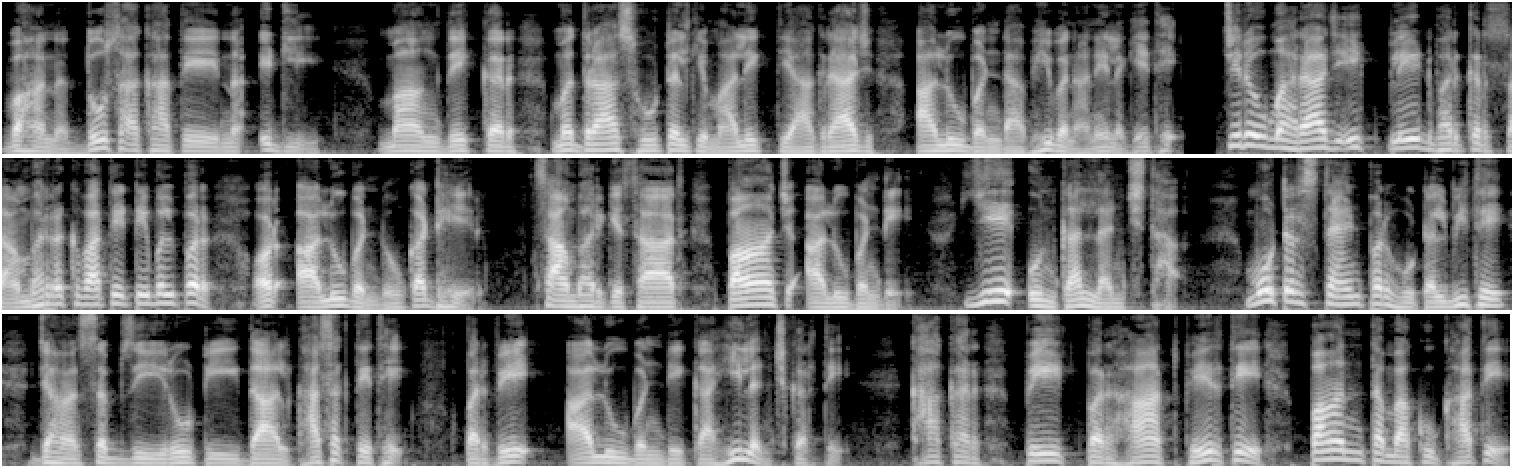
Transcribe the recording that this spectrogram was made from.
वहाँ न डोसा खाते, न इडली। मांग देखकर मद्रास होटल के मालिक त्यागराज आलू बंडा भी बनाने लगे थे। चिरो महाराज एक प्लेट भरकर सांभर रखवाते टेबल पर और आलू बंडों का ढेर, सांभर के साथ पाँच आलू बंडे। ये उनका लंच था। मोटर स्टैंड पर होटल भी थे, जहाँ सब्ज़ी, रोटी, दाल खा सकते थे, पर वे आलू बंडे का ही लंच करते। खाकर पेट पर हाथ फेरते, पान तंबाकू खाते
